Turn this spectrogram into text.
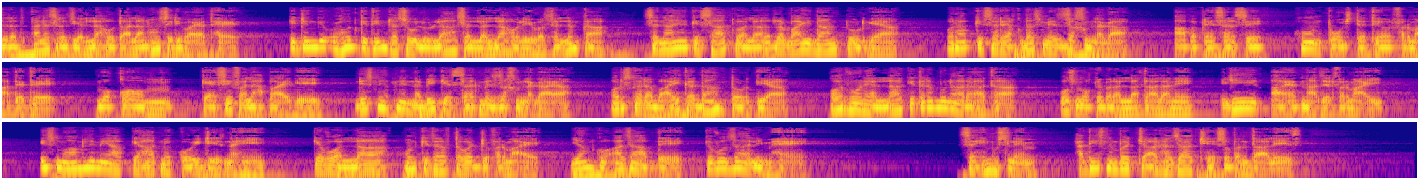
حضرت انس رضی اللہ تعالیٰ عنہ سے روایت ہے کہ جنگ احد کے دن رسول اللہ صلی اللہ علیہ وسلم کا سنایا کے ساتھ والا ربائی دان ٹوٹ گیا اور آپ کے سر اقدس میں زخم لگا۔ آپ اپنے سر سے خون پوچھتے تھے اور فرماتے تھے، وہ قوم کیسے فلاح پائے گی؟ جس نے اپنے نبی کے سر میں زخم لگایا اور اس کا ربائی کا دان توڑ دیا اور وہ انہیں اللہ کی طرف بلا رہا تھا۔ اس موقع پر اللہ تعالیٰ نے یہ آیت نازل فرمائی۔ اس معاملے میں آپ کے ہاتھ میں کوئی چیز نہیں کہ وہ اللہ ان کی طرف توجہ فرمائے یا ان کو عذاب دے کہ وہ ظالم ہے صحیح مسلم، حدیث نمبر چار ہزار چھ سو پنتالیس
